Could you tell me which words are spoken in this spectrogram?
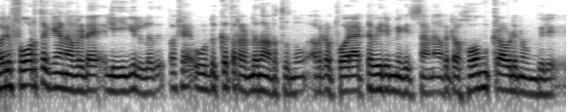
അവർ ഫോർത്തൊക്കെയാണ് അവരുടെ ലീഗിലുള്ളത്. പക്ഷേ ഒടുക്കത്തെ റണ്ണ് നടത്തുന്നു. അവരുടെ പോരാട്ടവീര്യം മികച്ചതാണ്. അവരുടെ ഹോം ക്രൗഡിന് മുമ്പിൽ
